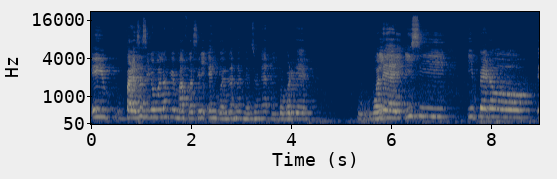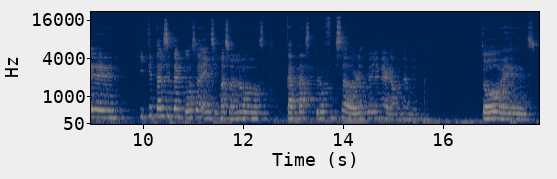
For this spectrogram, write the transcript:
Y parece así como los que más fácil encuentran también su tipo, porque vos lees, y si, y pero, eh, y qué tal si tal cosa, encima son los catastrofizadores del enagrama también. Todo es...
